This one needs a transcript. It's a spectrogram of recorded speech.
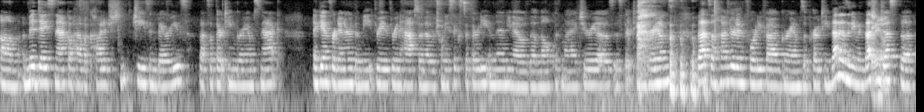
Um, a midday snack, I'll have a cottage cheese and berries. That's a 13 gram snack. Again, for dinner, the meat three to three and a half, so another 26 to 30. And then, you know, the milk with my Cheerios is 13 grams. that's 145 grams of protein. That isn't even, that's Damn. just the,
